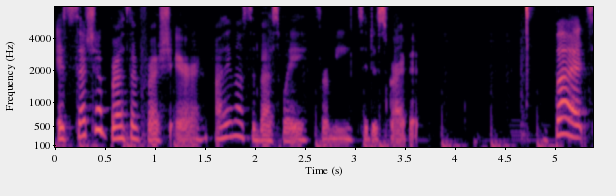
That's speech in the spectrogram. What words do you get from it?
it's such a breath of fresh air. I think that's the best way for me to describe it. But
